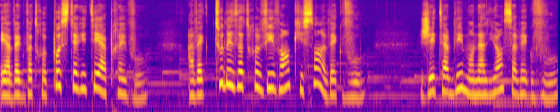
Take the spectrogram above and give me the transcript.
et avec votre postérité après vous, avec tous les êtres vivants qui sont avec vous. J'établis mon alliance avec vous.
